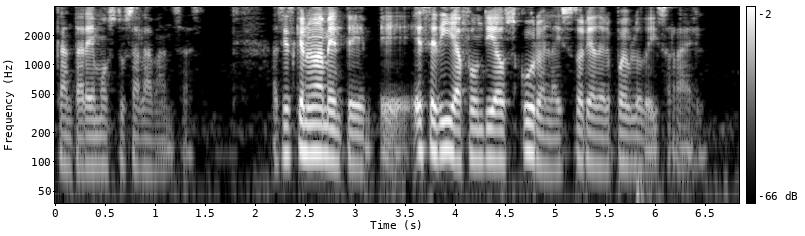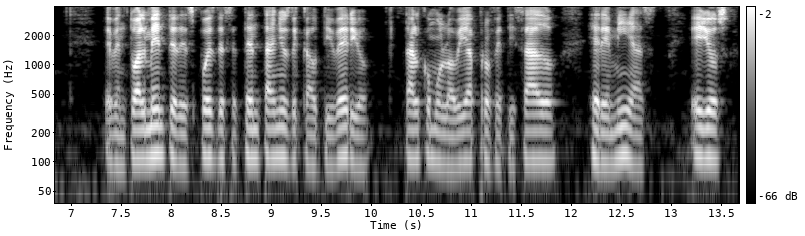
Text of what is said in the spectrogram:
cantaremos tus alabanzas. Así es que nuevamente, eh, ese día fue un día oscuro en la historia del pueblo de Israel. Eventualmente, después de setenta años de cautiverio, tal como lo había profetizado Jeremías, ellos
